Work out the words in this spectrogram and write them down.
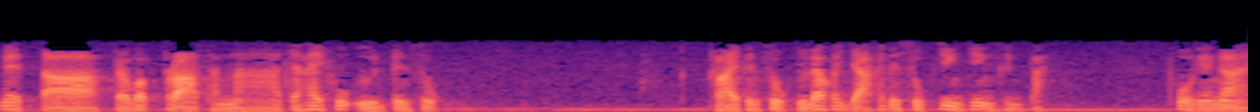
เมตตาแปลว่าปรารถนาจะให้ผู้อื่นเป็นสุข ใครเป็นสุขอยู่แล้วก็อยากให้เป็นสุขยิ่งยิ่งขึ้นไปพูดง่าย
